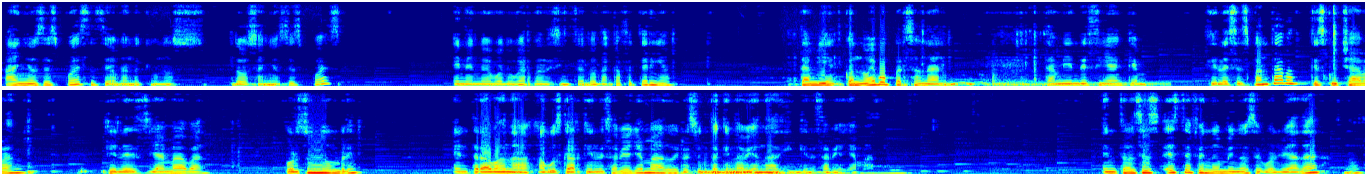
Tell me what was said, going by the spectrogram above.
Años después, estoy hablando que unos dos años después, en el nuevo lugar donde se instaló la cafetería, también con nuevo personal, también decían que, que les espantaban, que escuchaban, que les llamaban por su nombre, entraban a, a buscar quién les había llamado y resulta que no había nadie que les había llamado. Entonces este fenómeno se volvió a dar, ¿no?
